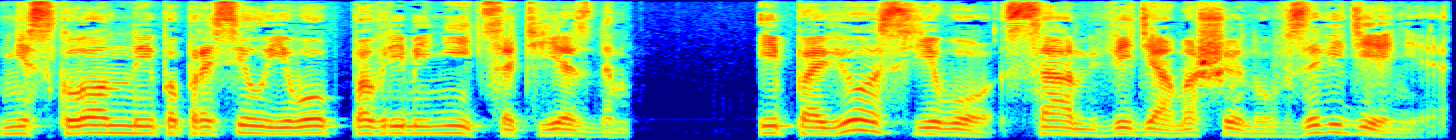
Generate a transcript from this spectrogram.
Несклонный попросил его повременить с отъездом и повез его, сам ведя машину, в заведение.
